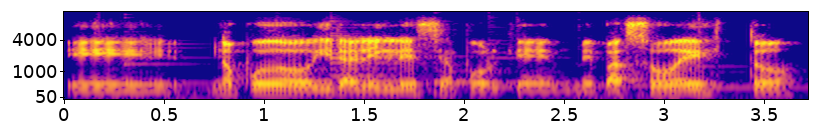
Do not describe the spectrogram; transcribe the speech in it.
eh, no puedo ir a la iglesia porque me pasó esto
